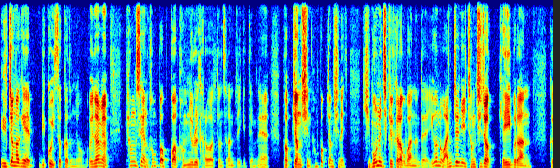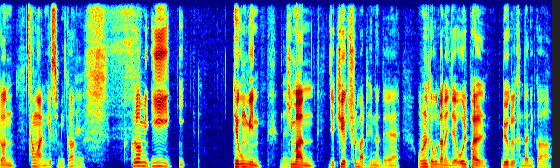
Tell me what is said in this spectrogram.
일정하게 믿고 있었거든요. 왜냐하면 평생 헌법과 법률을 다뤄왔던 사람들이기 때문에 법 정신, 헌법 정신의 기본은 지킬 거라고 봤는데 이건 완전히 정치적 개입을 한 그런 상황 아니겠습니까? 네, 그럼 이, 이 대국민 네. 기만 이제 기획 출마를 했는데 오늘 더군다나 이제 5.18 묘역을 간다니까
